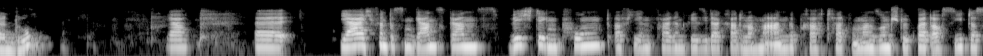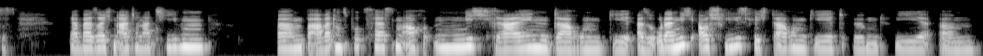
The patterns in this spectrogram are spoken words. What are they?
Dann du? Ja, äh, ja, ich finde das einen ganz, ganz wichtigen Punkt auf jeden Fall, den Resi da gerade nochmal angebracht hat, wo man so ein Stück weit auch sieht, dass es ja bei solchen alternativen ähm, Bearbeitungsprozessen auch nicht rein darum geht, also oder nicht ausschließlich darum geht, irgendwie ähm,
